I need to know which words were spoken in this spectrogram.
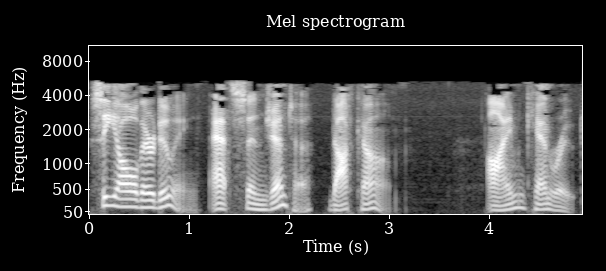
See all they're doing at syngenta.com. I'm Ken Root.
